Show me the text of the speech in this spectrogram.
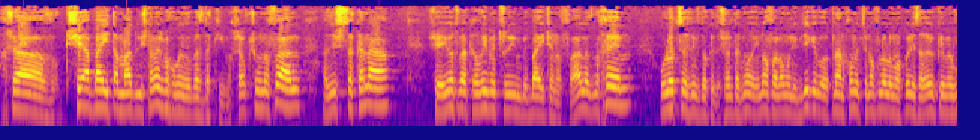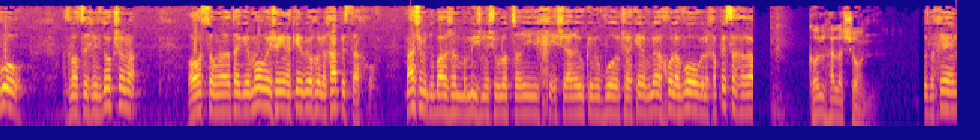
עכשיו, כשהבית עמד הוא השתמש בחורים ובסדקים, עכשיו כשהוא נפל, אז יש סכנה שהיות והקרבים מצויים בבית שנפל, אז לכן הוא לא צריך לבדוק את זה. שואלת הגמור, נופל לא מולי בדיקי ואותנן חומץ שנופלו לו מפליס הרי הוא כמבואר, אז לא צריך לבדוק שמה. זאת אומרת הגמור, שינקל ויכול לחפש אחרו. מה שמדובר שם במשנה שהוא לא צריך, שהרי הוא כמבואר, שהכלב לא יכול לבוא ולחפש אחריו. כל הלשון. אז לכן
